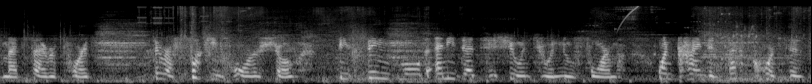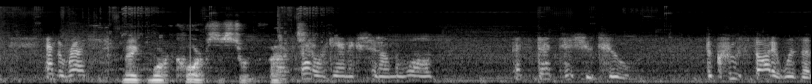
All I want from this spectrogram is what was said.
Matsai reports. They're a fucking horror show. These things mold any dead tissue into a new form. One kind infects corpses, and the rest, Make more corpses to infect. that organic shit on the walls, that's dead tissue too. The crew thought it was a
